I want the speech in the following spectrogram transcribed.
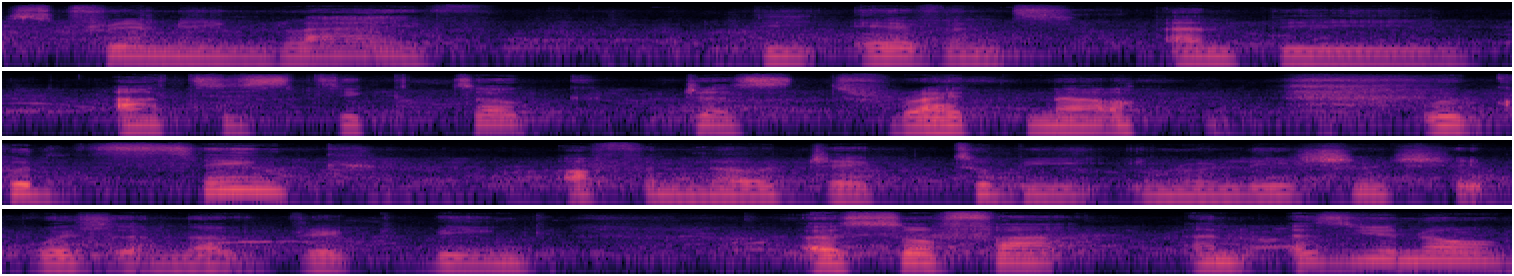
streaming live the event and the artistic talk just right now. We could think of an object to be in relationship with an object being a sofa And as you know,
